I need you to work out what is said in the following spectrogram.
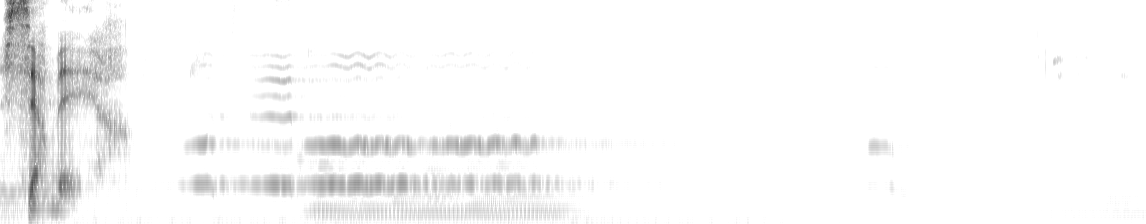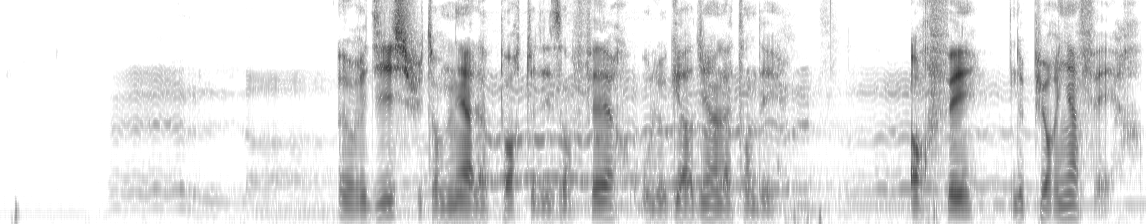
Cerbère. Eurydice fut emmenée à la porte des enfers où le gardien l'attendait. Orphée ne put rien faire.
